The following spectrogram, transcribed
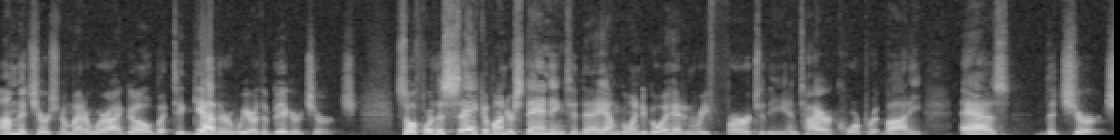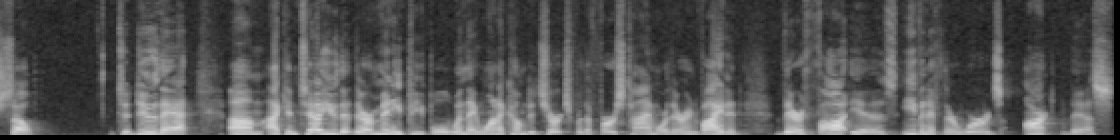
I'm the church no matter where I go, but together we are the bigger church. So, for the sake of understanding today, I'm going to go ahead and refer to the entire corporate body as the church. So, to do that, um, I can tell you that there are many people, when they want to come to church for the first time or they're invited, their thought is, even if their words aren't this,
